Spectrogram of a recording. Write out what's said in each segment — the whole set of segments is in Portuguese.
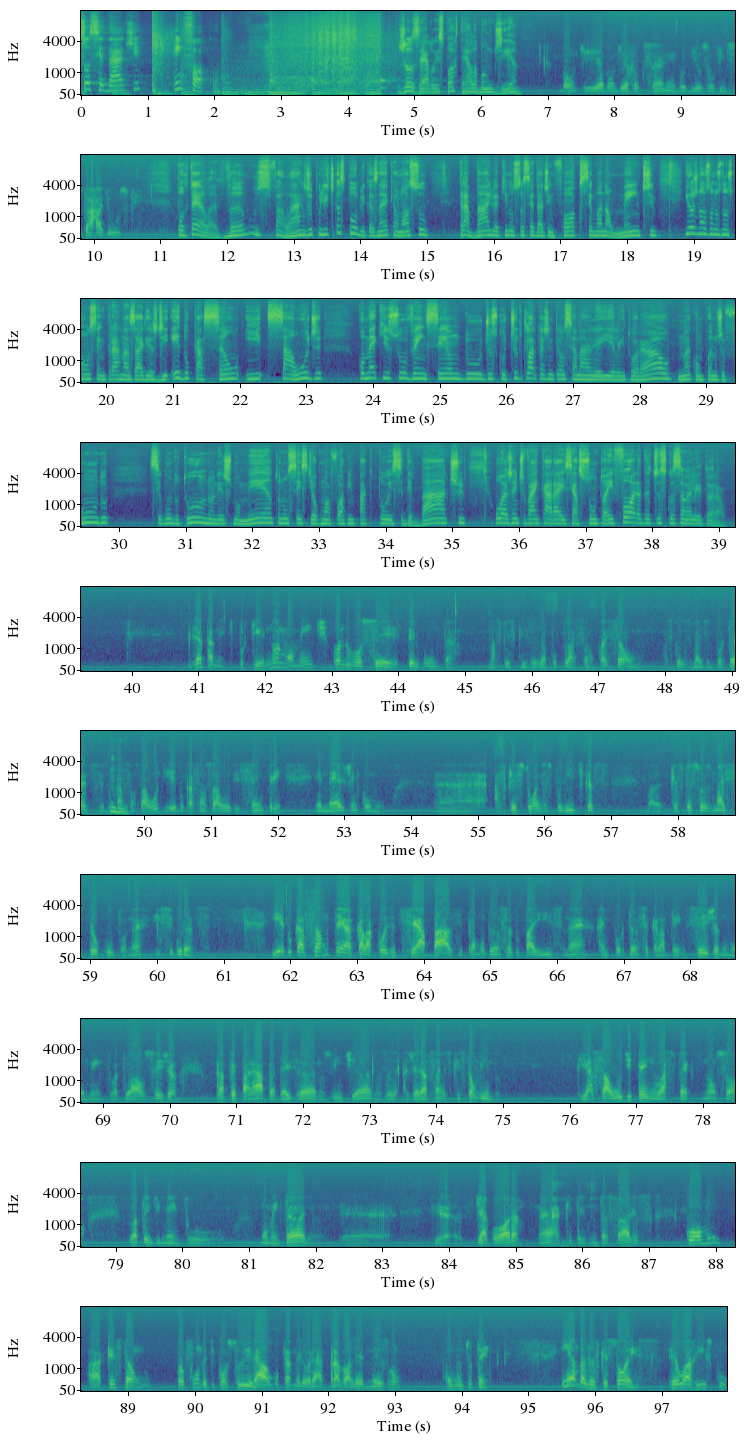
Sociedade em Foco. José Luiz Portela, bom dia. Bom dia, bom dia Roxane, bom dia os ouvintes da Rádio USP. Portela, vamos falar de políticas públicas, né? Que é o nosso trabalho aqui no Sociedade em Foco semanalmente. E hoje nós vamos nos concentrar nas áreas de educação e saúde. Como é que isso vem sendo discutido? Claro que a gente tem um cenário aí eleitoral, né, com pano de fundo, segundo turno neste momento. Não sei se de alguma forma impactou esse debate ou a gente vai encarar esse assunto aí fora da discussão eleitoral. Exatamente, porque normalmente quando você pergunta nas pesquisas da população quais são as coisas mais importantes, educação, uhum. saúde, e educação, saúde sempre emergem como ah, as questões, as políticas que as pessoas mais se preocupam, né? E segurança. E educação tem aquela coisa de ser a base para a mudança do país, né? A importância que ela tem, seja no momento atual, seja para preparar para 10 anos, 20 anos, as gerações que estão vindo. E a saúde tem o aspecto não só do atendimento momentâneo, de agora, né, que tem muitas falhas, como a questão profunda de construir algo para melhorar, para valer mesmo com muito tempo. Em ambas as questões, eu arrisco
